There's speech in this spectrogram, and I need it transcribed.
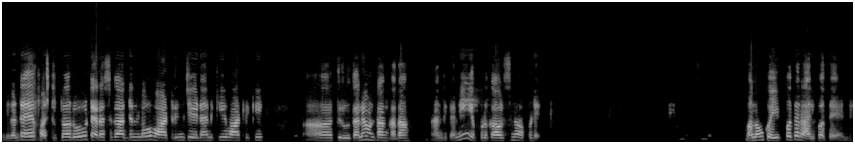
ఎందుకంటే ఫస్ట్ ఫ్లోర్ టెర్రస్ గార్డెన్లో వాటరింగ్ చేయడానికి వాటికి తిరుగుతూనే ఉంటాం కదా. అందుకని ఎప్పుడు కావాల్సిన అప్పుడే. మనం కొయ్యకపోతే రాలిపోతాయండి.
